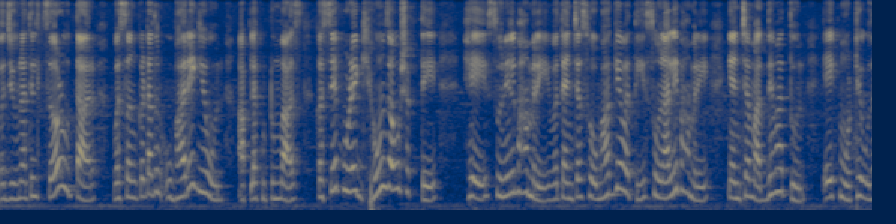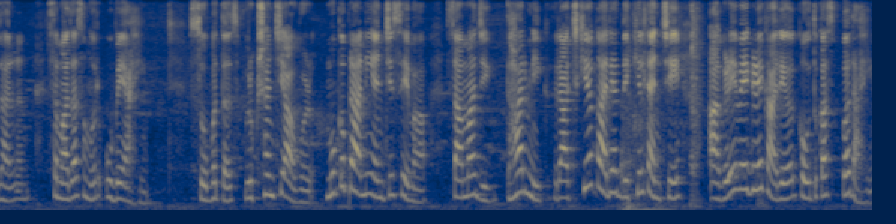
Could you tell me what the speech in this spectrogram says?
जीवनातील चढ उतार व संकटातून उभारी घेऊन आपल्या कुटुंबास कसे पुढे घेऊन जाऊ शकते हे सुनील भामरे व त्यांच्या सौभाग्यवती सोनाली भामरे यांच्या माध्यमातून एक मोठे उदाहरण समाजासमोर उभे आहे. सोबतच वृक्षांची आवड मूकप्राणी यांची सेवा सामाजिक धार्मिक राजकीय कार्यात देखील त्यांचे आगळे वेगळे कार्य कौतुकास्पद आहे.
